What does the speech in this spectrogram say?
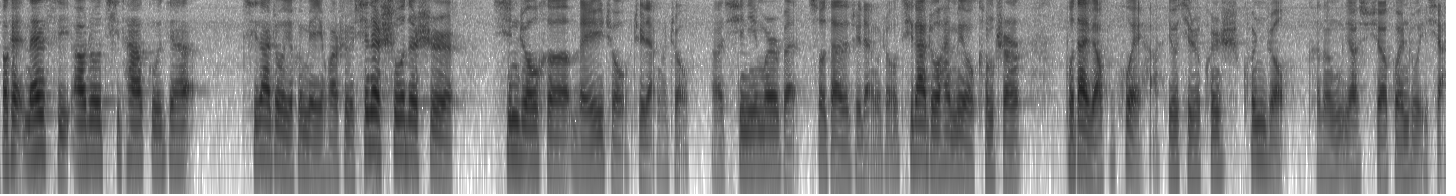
OK，Nancy，澳洲其他国家。其他州也会免印花税。现在说的是新州和维州这两个州啊，悉尼、墨尔本所在的这两个州，其他州还没有吭声，不代表不会哈。尤其是昆昆州，可能要需要关注一下。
